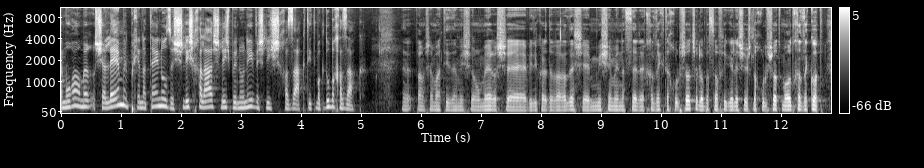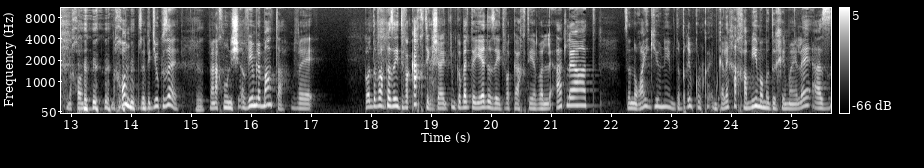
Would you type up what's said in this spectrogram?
אמורה, אומר, שלם מבחינתנו זה שליש חלש, שליש בינוני ושליש חזק. תתמקדו בחזק. פעם שמעתי איזה מישהו אומר שבדיוק על הדבר הזה, שמי שמנסה לחזק את החולשות שלו, בסוף יגלה שיש לו חולשות מאוד חזקות. נכון, נכון, זה בדיוק זה. כן. ואנחנו נשאבים למטה, וכל דבר כזה התווכחתי, כשהייתי מקבל את הידע הזה התווכחתי, אבל לאט לאט זה נורא הגיוני, מדברים כל כך, הם כאלה חכמים המדריכים האלה, אז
